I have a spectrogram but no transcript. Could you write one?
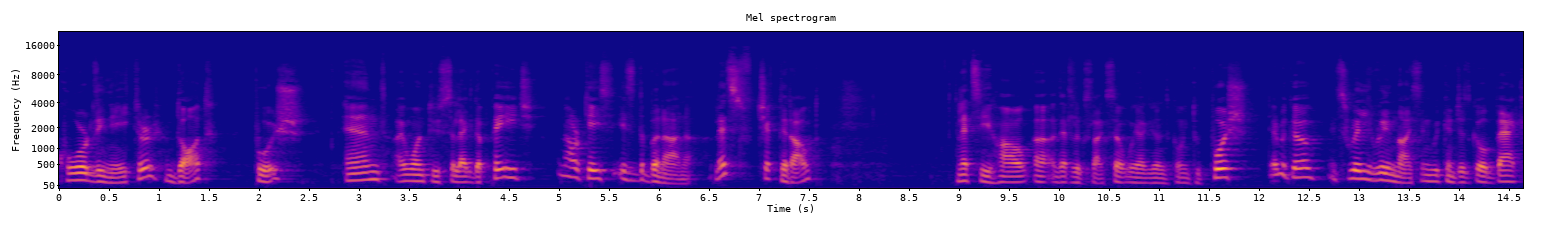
coordinator dot push and I want to select the page. In our case, it's the banana. Let's check that out. Let's see how uh, that looks like. So we are just going to push There we go. It's really, really nice. And we can just go back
